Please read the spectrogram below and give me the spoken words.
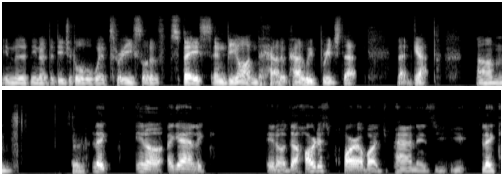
in the you know the digital Web three sort of space and beyond. How do how do we bridge that that gap? Um, so. Like you know, again, like you know, the hardest part about Japan is you, you, like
